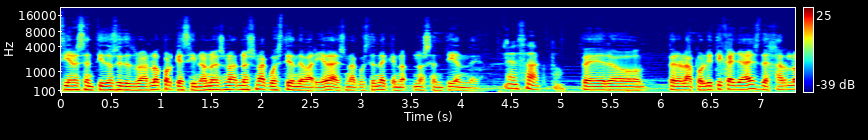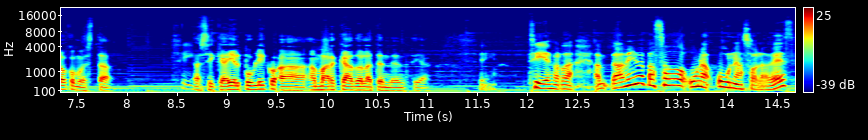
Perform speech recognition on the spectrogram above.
tiene sentido subtitularlo porque si no, no es, una, no es una cuestión de variedad, es una cuestión de que no, se entiende. Exacto. Pero, pero la política ya es dejarlo como está. Así que ahí el público ha, marcado la tendencia. Sí. Sí, es verdad. A, mí me ha pasado una, una sola vez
